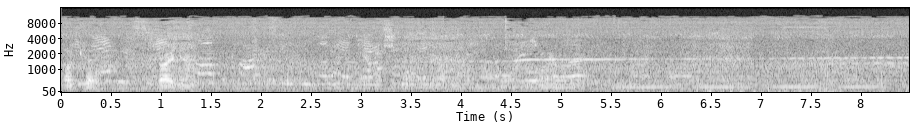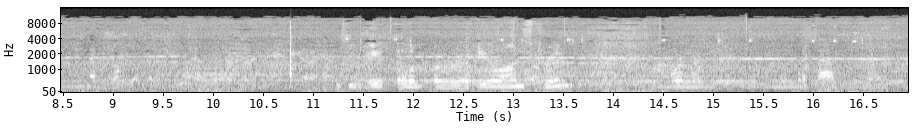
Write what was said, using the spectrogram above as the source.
Okay. Right now. Your ailerons trimmed? That's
